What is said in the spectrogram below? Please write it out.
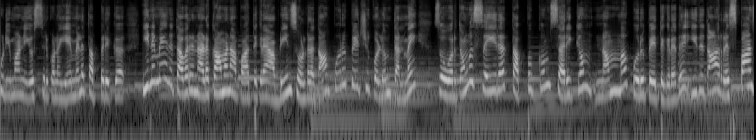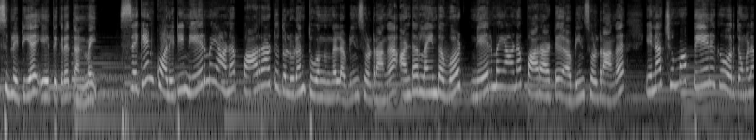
முடியுமான்னு யோசிச்சிருக்கணும். என் மேலே தப்பு இருக்குது இனிமேல் இந்த தவறு நடக்காமல் நான் பார்த்துக்கிறேன் அப்படின்னு சொல்கிறது தான் பொறுப்பேற்றுக்கொள்ளும் தன்மை. ஸோ ஒருத்தவங்க செய்கிற தப்புக்கும் சரிக்கும் நம்ம பொறுப்பேற்றுக்கிறது இதுதான் ரெஸ்பான்சிபிலிட்டியை ஏற்றுக்கிற தன்மை. செகண்ட் குவாலிட்டி நேர்மையான பாராட்டுதலுடன் துவங்குங்கள் அப்படின்னு சொல்கிறாங்க அண்டர்லைன் த வேர்ட் நேர்மையான பாராட்டு அப்படின்னு சொல்கிறாங்க ஏன்னா சும்மா பேருக்கு ஒருத்தவங்கள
